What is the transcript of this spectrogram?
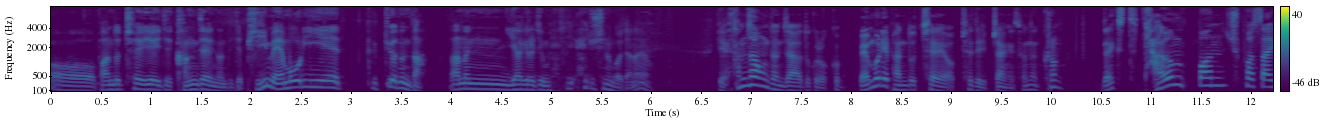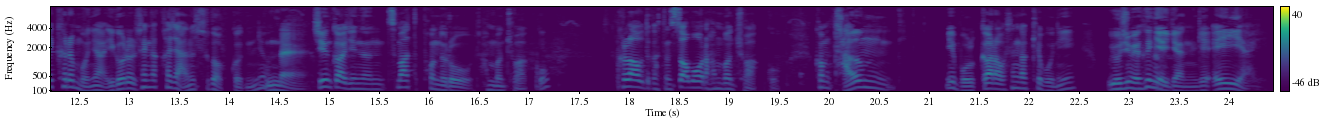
어 반도체에 이제 강자였는데 이제 비메모리에 그 뛰어든다라는 이야기를 지금 해, 해 주시는 거잖아요. 예, 삼성전자도 그렇고 메모리 반도체 업체들 입장에서는 그럼 next 다음번 super cycle은 뭐냐 이거를 생각하지 않을 수가 없거든요. 네. 지금까지는 스마트폰으로 한번 좋았고 클라우드 같은 서버로 한번 좋았고 그럼 다음이 뭘까라고 생각해 보니 요즘에 흔히 얘기하는 게 AI,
